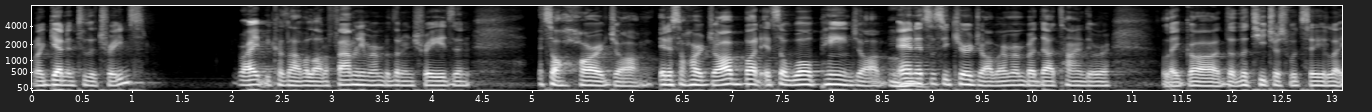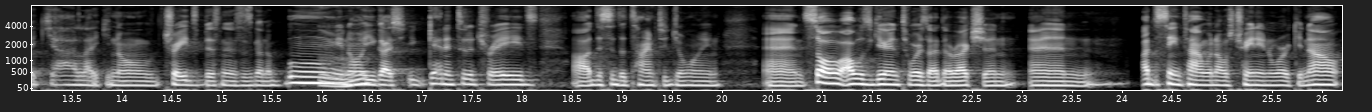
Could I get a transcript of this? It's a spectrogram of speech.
like get into the trades, right? Because I have a lot of family members that are in trades, and it's a hard job. It is a hard job, but it's a well-paying job, and it's a secure job. I remember at that time they were like uh, the, the teachers would say like yeah like you know trades business is gonna boom you know you guys you get into the trades uh, this is the time to join and so i was gearing towards that direction and at the same time when i was training and working out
